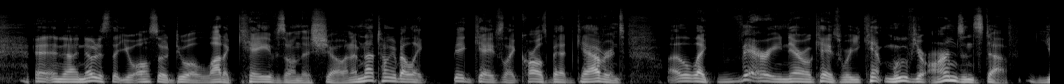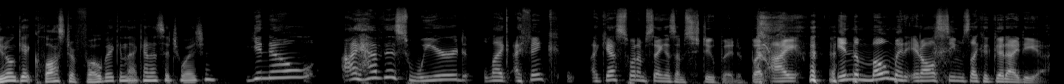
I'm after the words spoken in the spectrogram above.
and I noticed that you also do a lot of caves on this show. And I'm not talking about like big caves like Carlsbad Caverns, uh, like very narrow caves where you can't move your arms and stuff. You don't get claustrophobic in that kind of situation? You know, I have this weird like I think I guess what I'm saying is I'm stupid, but I in the moment it all seems like a good idea.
